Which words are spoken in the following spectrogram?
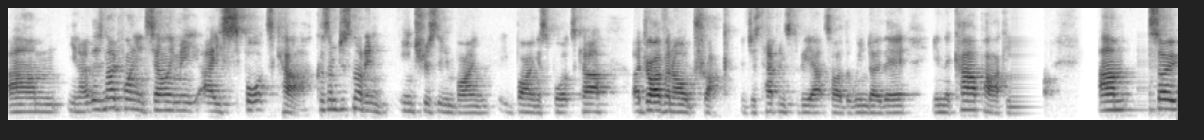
um, you know, there's no point in selling me a sports car because I'm just not in, interested in buying buying a sports car. I drive an old truck. It just happens to be outside the window there in the car parking. Um, so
